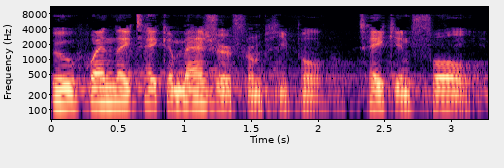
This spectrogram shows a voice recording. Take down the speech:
who, when they take a measure from people, take in full,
